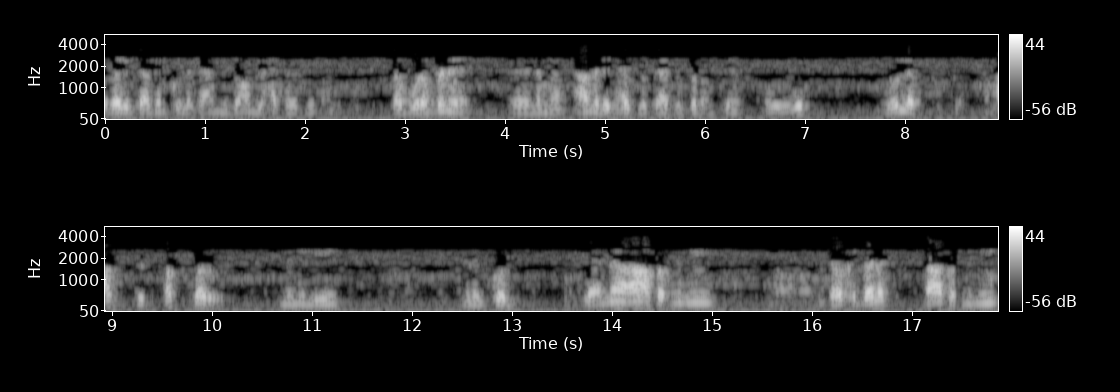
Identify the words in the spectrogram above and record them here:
الراجل بتاع البنك يقول لك يا عم دي عملة حتى ما تمشيش. طب وربنا آه لما عمل الحسبة بتاعتهم طلعوا بكام؟ يقول لك حطت أكتر من الإيه؟ من الكل. لأنها أعطت من إيه؟ أنت واخد بالك؟ أعطت من إيه؟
